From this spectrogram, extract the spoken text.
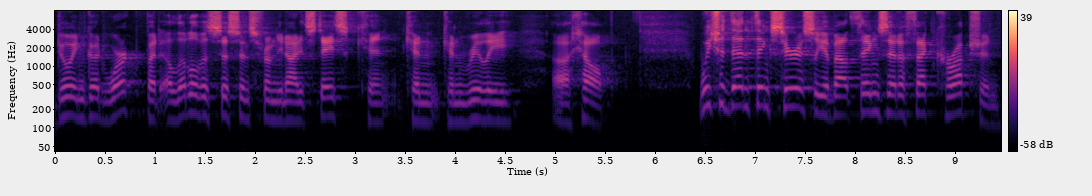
doing good work, but a little assistance from the United States can, can, can really uh, help. We should then think seriously about things that affect corruption.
